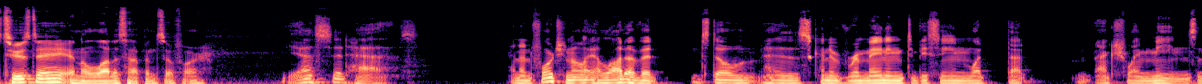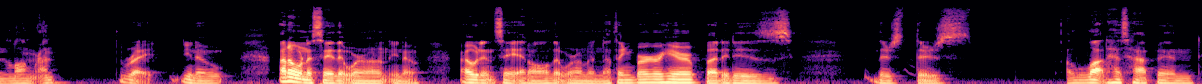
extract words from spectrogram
Tuesday, and a lot has happened so far. Yes, it has. And unfortunately, a lot of it still is kind of remaining to be seen what that actually means in the long run. Right. You know, I don't want to say that we're on, you know, I wouldn't say at all that we're on a nothing burger here, but it is there's there's a lot has happened,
